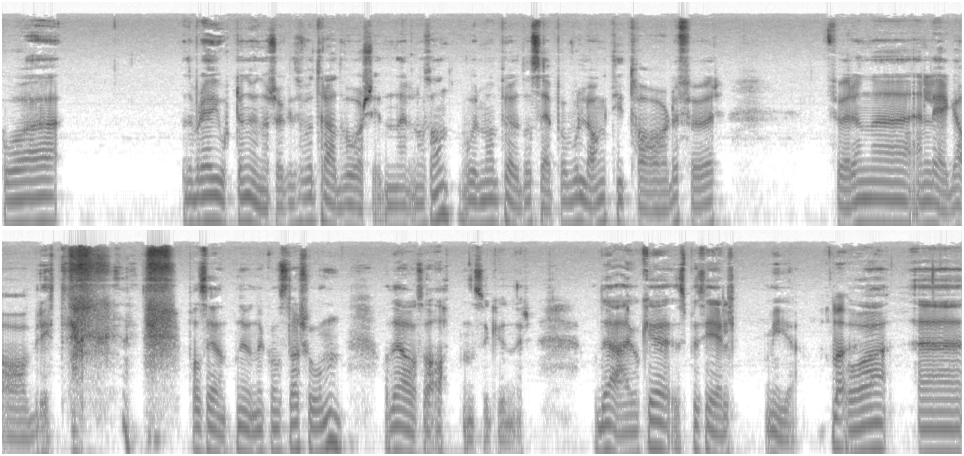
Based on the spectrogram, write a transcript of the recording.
og det ble gjort en undersøkelse for 30 år siden eller noe sånt, hvor man prøvde å se på hvor lang tid tar det før, før en, eh, en, lege avbryter pasienten under konsultasjonen. Og det er altså 18 sekunder. Og det er jo ikke spesielt mye. Nei. Og eh,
